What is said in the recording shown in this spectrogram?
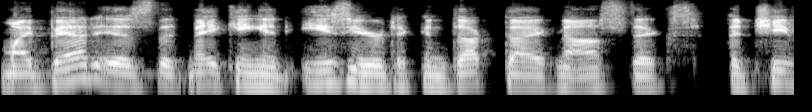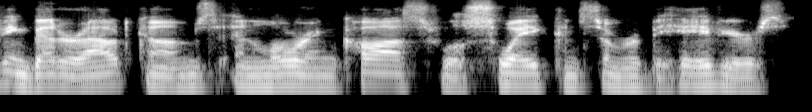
My bet is that making it easier to conduct diagnostics, achieving better outcomes, and lowering costs will sway consumer behaviors.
